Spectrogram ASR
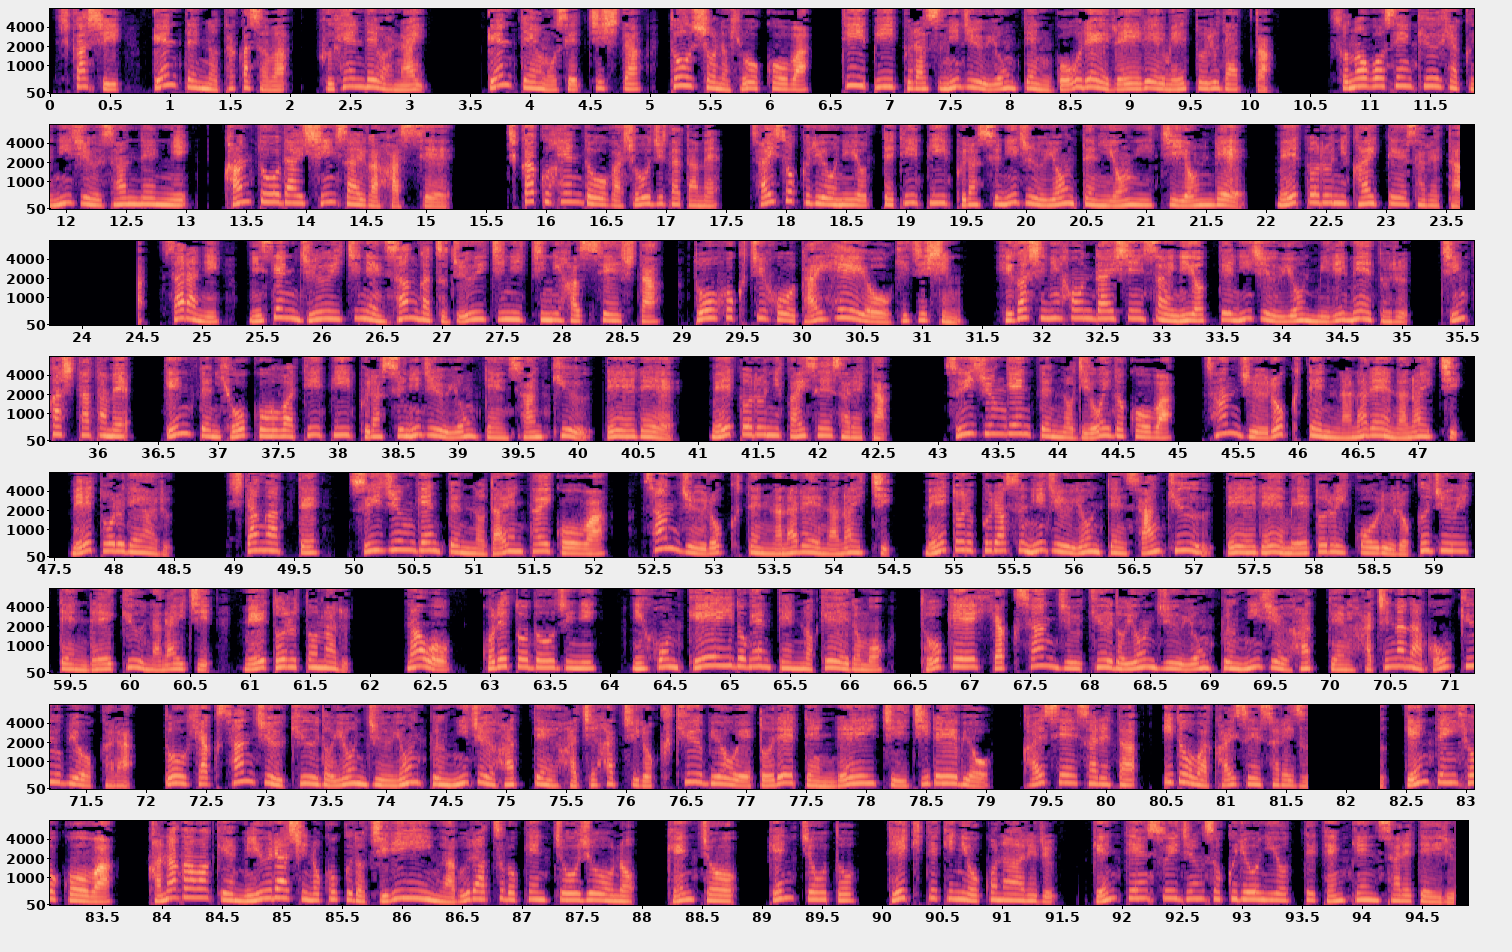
しかし、原点の高さは普遍ではない。原点を設置した当初の標高は TP プラス24.5000メートルだった。その後1923年に関東大震災が発生。地殻変動が生じたため、最速量によって TP プラス24.4140メートルに改定された。さらに、2011年3月11日に発生した東北地方太平洋沖地震、東日本大震災によって24ミリメートル沈下したため、原点標高は TP プラス24.3900メートルに改正された。水準原点のジオイド高は36.7071メートルである。したがって、水準原点の楕円対向は36.7071メートルプラス24.3900メートルイコール61.0971メートルとなる。なお、これと同時に、日本経緯度原点の経度も、統計139度44分28.8759秒から同139度44分28.8869秒へと0.0110秒改正された、緯度は改正されず。原点標高は、神奈川県三浦市の国土地理院油壺県庁上の県庁、県庁と定期的に行われる原点水準測量によって点検されている。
